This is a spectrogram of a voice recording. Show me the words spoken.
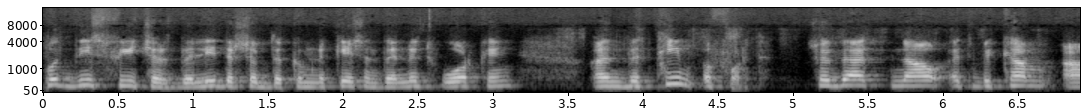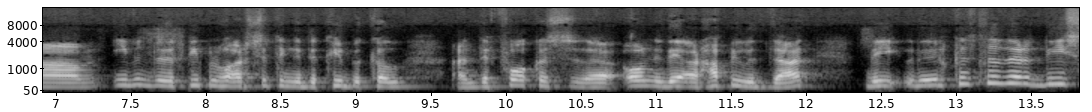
put these features: the leadership, the communication, the networking, and the team effort so that now it become um, even the people who are sitting in the cubicle and the focus uh, only they are happy with that they they will consider these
